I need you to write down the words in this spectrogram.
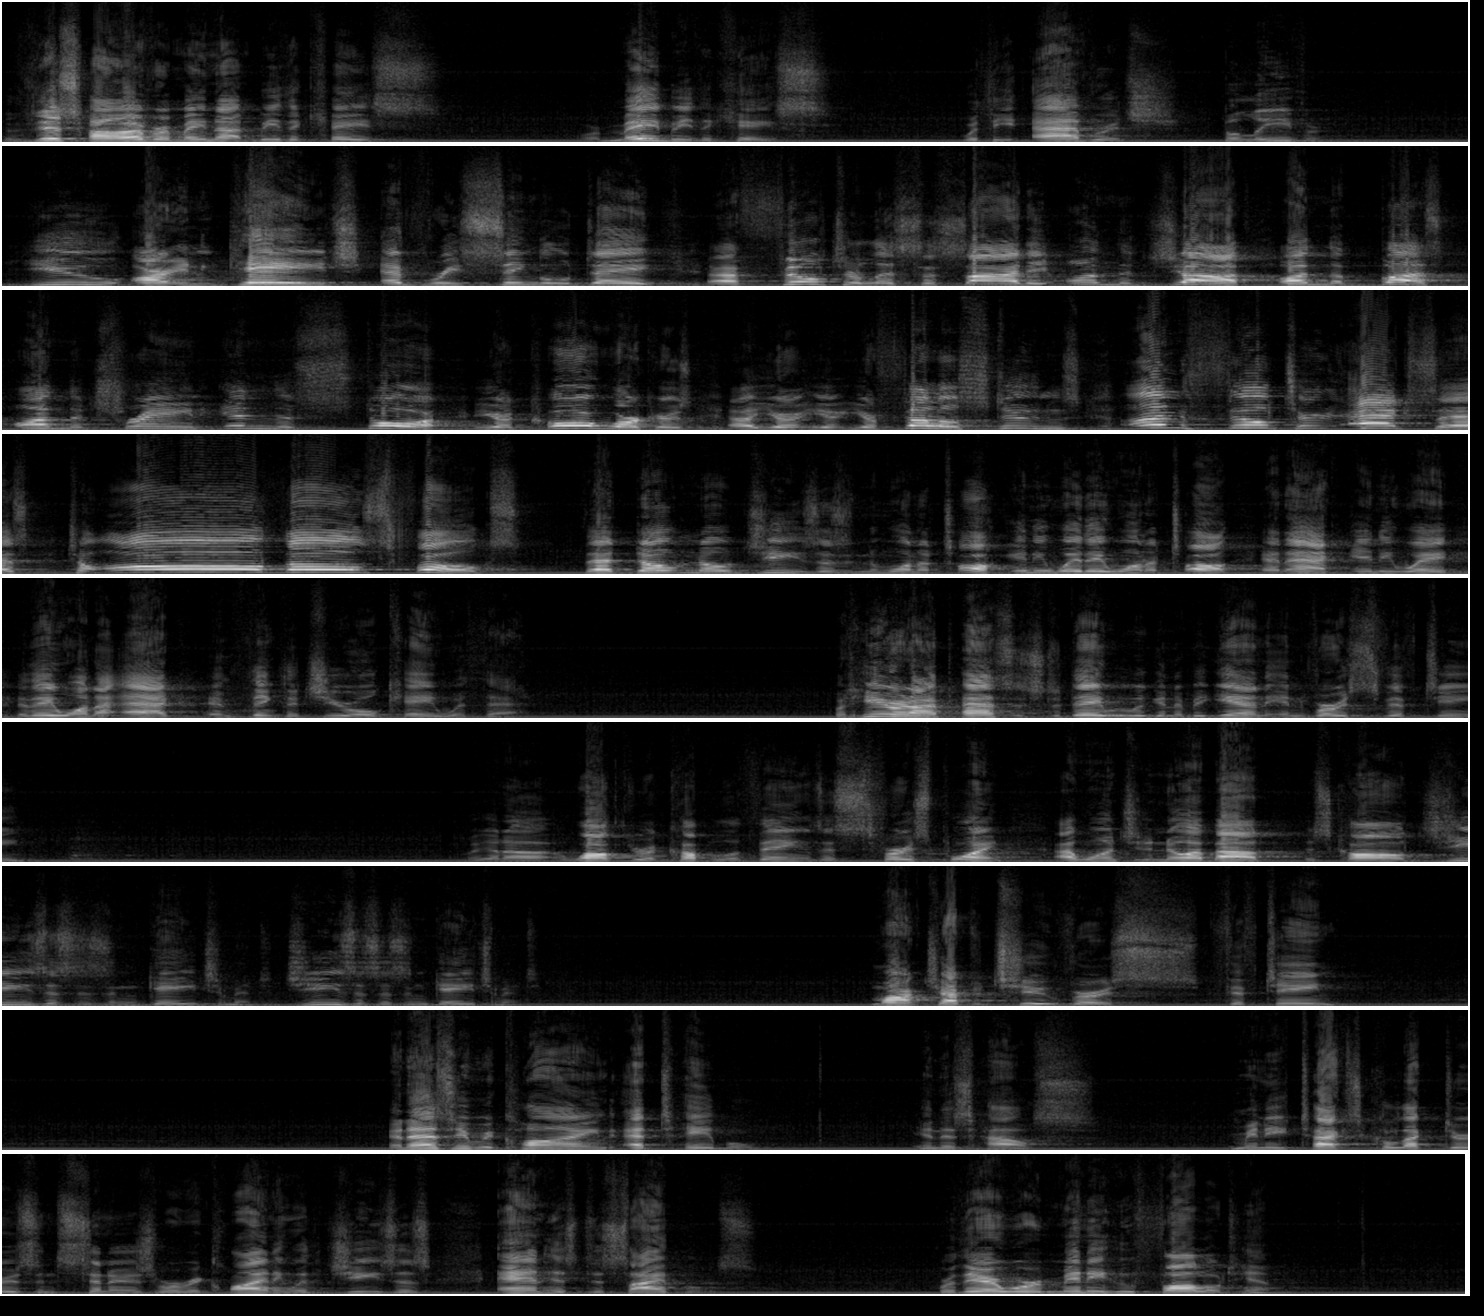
This, however, may not be the case, or may be the case, with the average believer. You are engaged every single day. A filterless society on the job, on the bus, on the train, in the store, your co workers, uh, your, your, your fellow students, unfiltered access to all those folks that don't know Jesus and want to talk any way they want to talk and act any way they want to act and think that you're okay with that. But here in our passage today, we are going to begin in verse 15. We're going to walk through a couple of things. This first point I want you to know about is called Jesus' engagement. Jesus' engagement. Mark chapter 2, verse 15. And as he reclined at table in his house, many tax collectors and sinners were reclining with Jesus and his disciples. For there were many who followed him.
